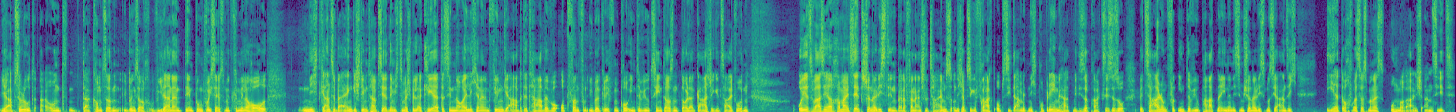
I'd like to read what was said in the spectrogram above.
Ja, absolut. Und da kommt es dann übrigens auch wieder an den Punkt, wo ich selbst mit Camilla Hall nicht ganz übereingestimmt habe. Sie hat nämlich zum Beispiel erklärt, dass sie neulich an einem Film gearbeitet habe, wo Opfern von Übergriffen pro Interview 10.000 Dollar Gage gezahlt wurden. Und jetzt war sie auch einmal selbst Journalistin bei der Financial Times und ich habe sie gefragt, ob sie damit nicht Probleme hat mit dieser Praxis. Also Bezahlung von InterviewpartnerInnen ist im Journalismus ja an sich eher doch was, was man als unmoralisch ansieht.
